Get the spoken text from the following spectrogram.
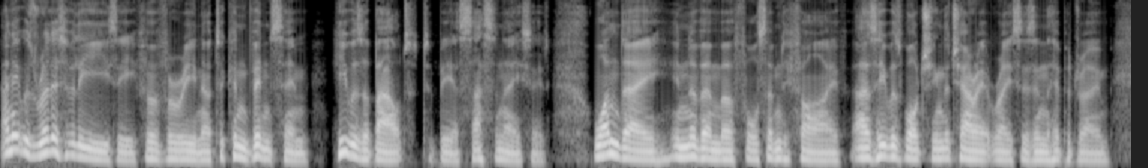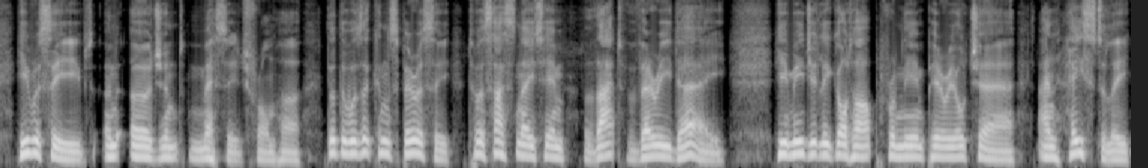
and it was relatively easy for Verina to convince him he was about to be assassinated. One day in November 475, as he was watching the chariot races in the Hippodrome, he received an urgent message from her that there was a conspiracy to assassinate him that very day. He immediately got up from the imperial chair and hastily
